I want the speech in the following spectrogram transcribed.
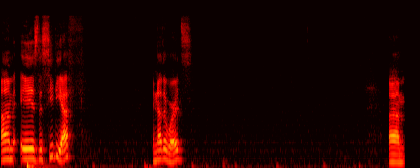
um, is the CDF. In other words, um,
